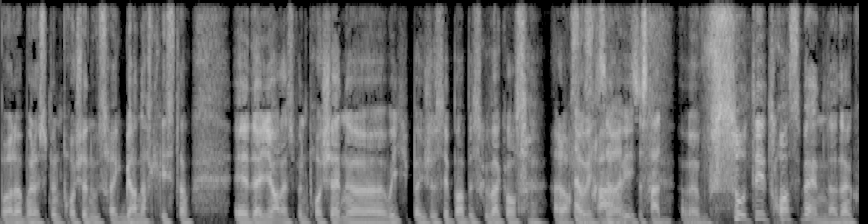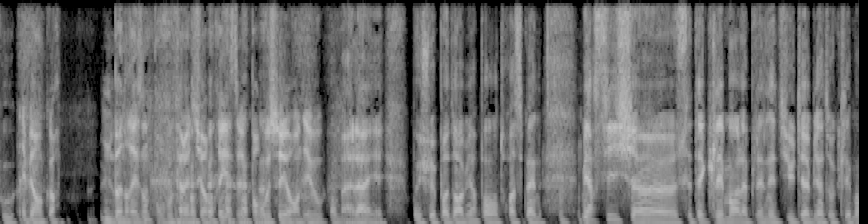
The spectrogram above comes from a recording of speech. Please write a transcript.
voilà, moi la semaine prochaine vous serez avec Bernard Christ. Hein. Et d'ailleurs la semaine prochaine, euh, oui, bah, je sais pas parce que vacances. Alors ça ah oui, sera, oui. ce sera. Ah bah, vous sautez trois semaines là d'un coup. Eh bien encore une bonne raison pour vous faire une surprise, pour que vous soyez au rendez-vous. Bon bah là, moi, je vais pas dormir pendant trois semaines. Merci, euh, c'était Clément, la planète UT. À bientôt Clément.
